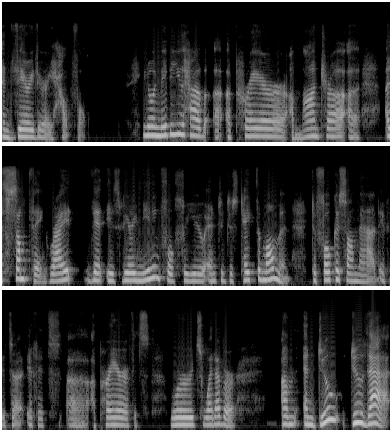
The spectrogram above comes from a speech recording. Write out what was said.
and very, very helpful. you know, and maybe you have a, a prayer, a mantra, a, a something, right? That is very meaningful for you and to just take the moment to focus on that if it's a if it's a, a prayer if it's words whatever um, and do do that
